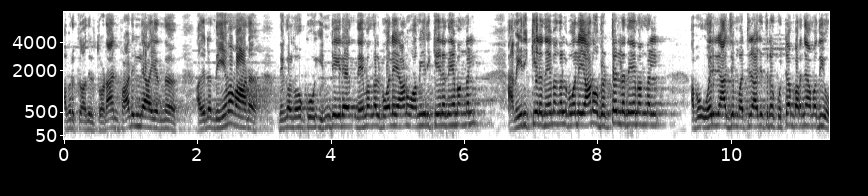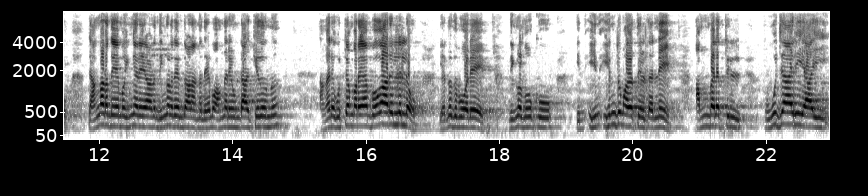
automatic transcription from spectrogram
അവർക്ക് അതിൽ തൊടാൻ പാടില്ല എന്ന് അതിന്റെ നിയമമാണ്. നിങ്ങൾ നോക്കൂ ഇന്ത്യയിലെ നിയമങ്ങൾ പോലെയാണോ അമേരിക്കയിലെ നിയമങ്ങൾ? അമേരിക്കയിലെ നിയമങ്ങൾ പോലെയാണോ ബ്രിട്ടനിലെ നിയമങ്ങൾ? അപ്പോൾ ഒരു രാജ്യം മറ്റു രാജ്യത്തിനെ കുറ്റം പറഞ്ഞാൽ മതിയോ? ഞങ്ങളുടെ നിയമം ഇങ്ങനെയാണ് നിങ്ങളുടെ എന്താണ്? അങ്ങനെ നിയമം അങ്ങനെ ഉണ്ടാക്കിയതെന്ന്? അങ്ങനെ കുറ്റം പറയാൻ പോകാറില്ലല്ലോ. എന്നതുപോലെ നിങ്ങൾ നോക്കൂ ഹിന്ദു മതത്തിൽ തന്നെ അമ്പലത്തിൽ പൂജാരിയായി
